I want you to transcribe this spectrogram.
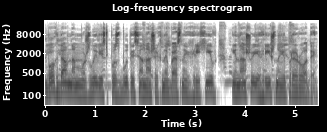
Бог дав нам можливість позбутися наших небесних гріхів і нашої грішної природи,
